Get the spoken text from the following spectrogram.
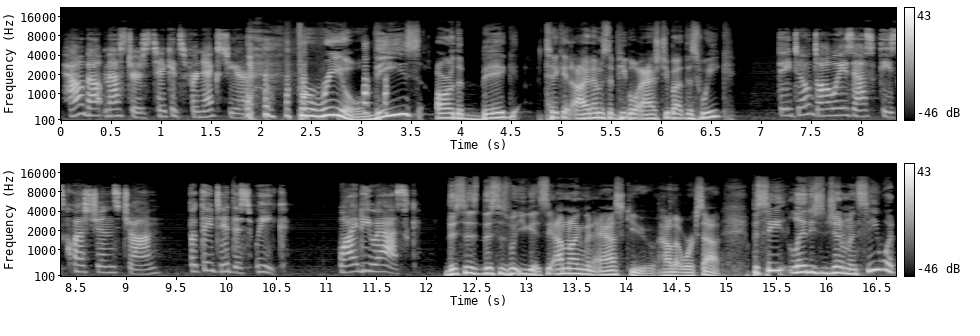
How about Masters tickets for next year? For real, these are the big ticket items that people asked you about this week? they don't always ask these questions, John, but they did this week. Why do you ask? This is this is what you get. See, I'm not even going to ask you how that works out. But see, ladies and gentlemen, see what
